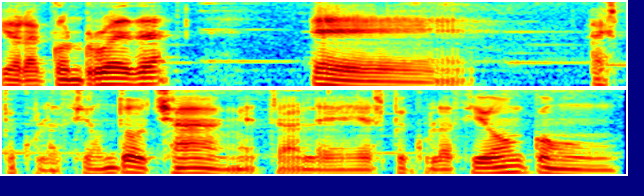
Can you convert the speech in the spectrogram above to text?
e ora con Rueda, eh, a especulación do chan e tal, e a especulación con,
